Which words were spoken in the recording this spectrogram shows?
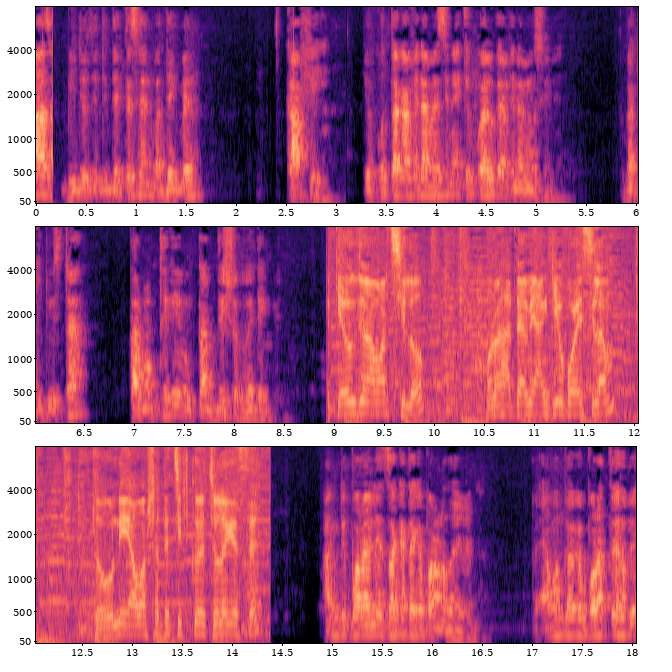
আজ ভিডিও যেটি দেখতেছেন বা দেখবেন কাফি কেউ কুত্তা কাফি নামে চিনে কেউ কয়েল কাফি নামেও চিনে বাকি টুইস্টটা তার মুখ থেকে এবং তার দৃশ্যগুলো দেখবেন কেউ একজন আমার ছিল ওনার হাতে আমি আংটিও পরেছিলাম তো উনি আমার সাথে চিট করে চলে গেছে আংটি পরাইলে যাকে তাকে পরানো যাবে না এমন কাউকে পড়াতে হবে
